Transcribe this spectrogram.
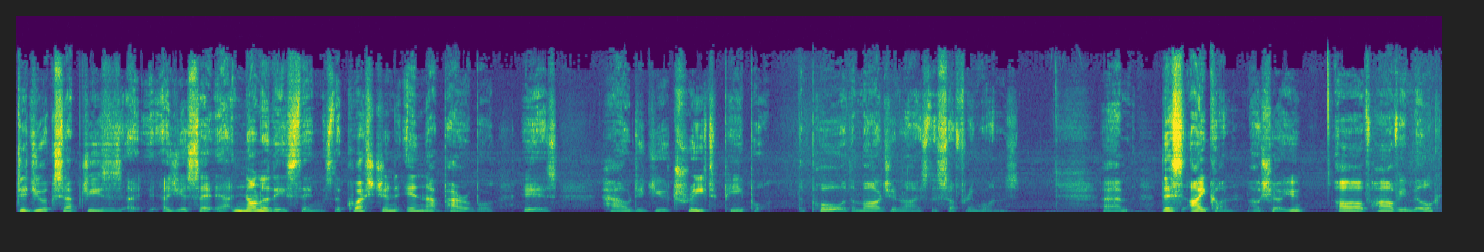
did you accept Jesus, uh, as you say? None of these things. The question in that parable is how did you treat people, the poor, the marginalized, the suffering ones? Um, this icon, I'll show you, of Harvey Milk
